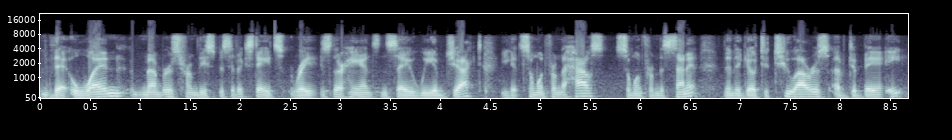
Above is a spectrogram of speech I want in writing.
that when members from these specific states raise their hands and say, we object, you get someone from the House, someone from the Senate, then they go to two hours of debate,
